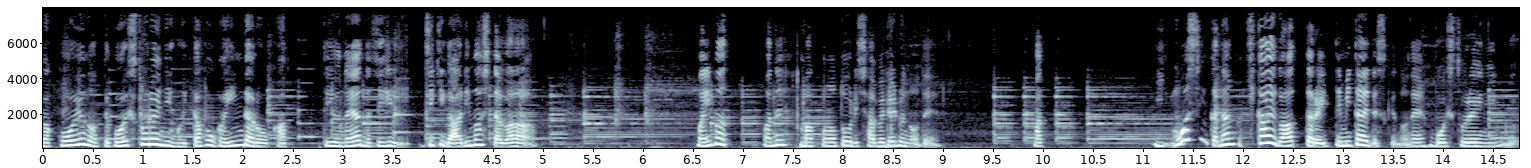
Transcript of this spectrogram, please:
わこういうのってボイストレーニング行った方がいいんだろうかっていう悩んだ時期時期がありましたが、まあ、今はね、まあ、この通り喋れるので、まあ、もしかなんか機会があったら行ってみたいですけどねボイストレーニング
